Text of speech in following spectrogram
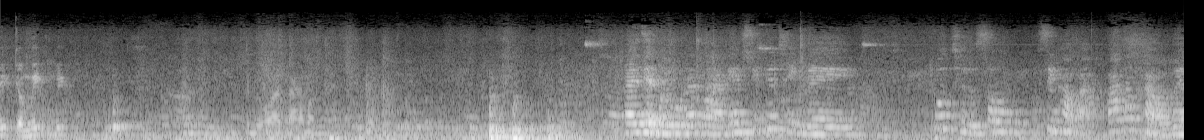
mic mic mic mic đồ A8 à? Đại diện 11 đặt là em xin thuyết trình về thuốc trừ sâu sinh học ạ. Qua tham khảo về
